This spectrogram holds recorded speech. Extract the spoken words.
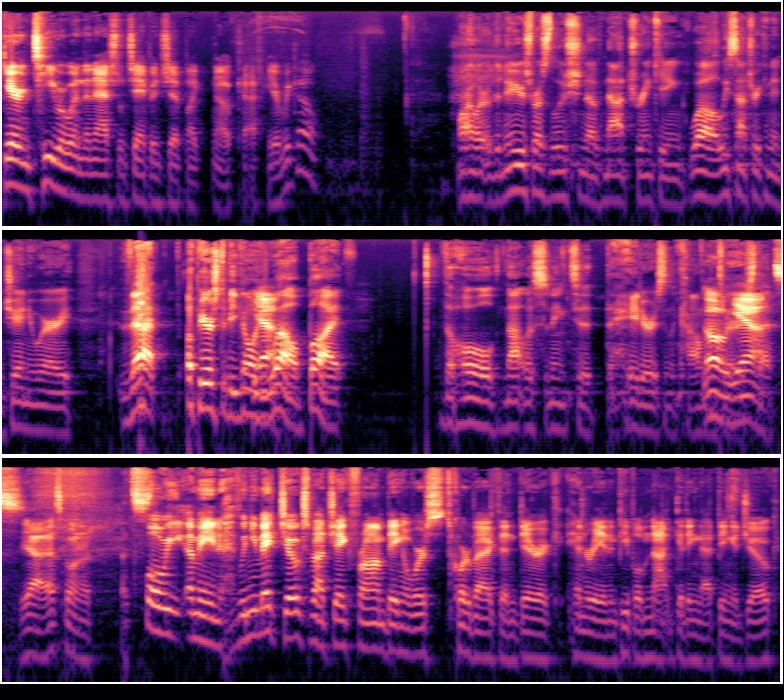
Guarantee we're winning the national championship. Like, okay, here we go. Marler, the New Year's resolution of not drinking, well, at least not drinking in January, that appears to be going yeah. well, but the whole not listening to the haters and the comments. Oh yeah, that's yeah, that's going to. That's, well, we, I mean, when you make jokes about Jake Fromm being a worse quarterback than Derrick Henry, and people not getting that being a joke,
